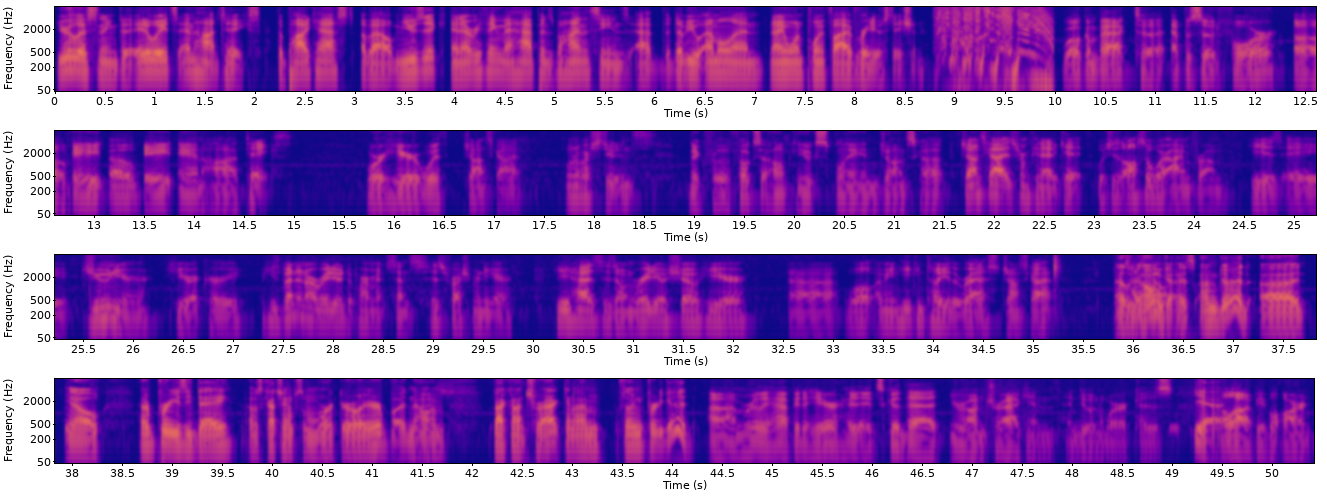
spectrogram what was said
You're listening to 808s and Hot Takes, the podcast about music and everything that happens behind the scenes at the WMLN 91.5 radio station. Welcome back to episode four of Eight, Oh, Eight and Hot. takes. We're here with John Scott, one of our students. Nick. For the folks at home, can you explain John Scott? John Scott is from Connecticut, which is also where I'm from. He is a junior here at Curry. He's been in our radio department since his freshman year. He has his own radio show here. Uh, well, I mean, he can tell you the rest, John Scott. How's it How's it going, going? guys? I'm good. Uh, you know, had a pretty easy day. I was catching up some work earlier, but now I'm back on track and I'm feeling pretty good. I- I'm really happy to hear. It, it's good that you're on track and, and doing work because Yeah, a lot of people aren't.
